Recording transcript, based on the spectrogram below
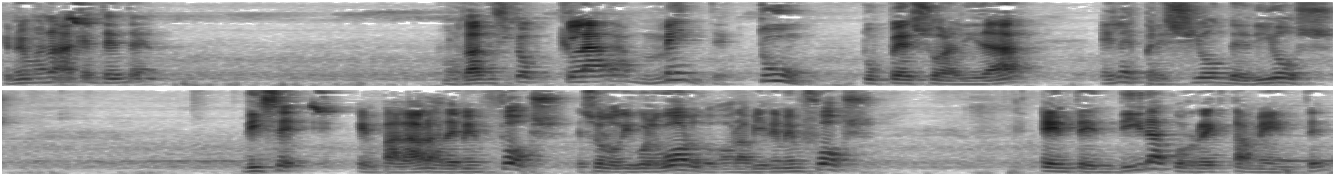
que no hay más nada que entender. Nos da diciendo claramente, tú, tu personalidad es la expresión de Dios. Dice en palabras de Menfox, eso lo dijo el gordo, ahora viene Menfox. Entendida correctamente,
